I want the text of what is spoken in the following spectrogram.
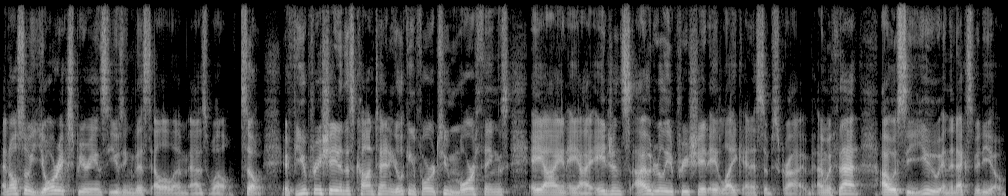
and also your experience using this LLM as well. So, if you appreciated this content and you're looking forward to more things AI and AI agents, I would really appreciate a like and a subscribe. And with that, I will see you in the next video.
